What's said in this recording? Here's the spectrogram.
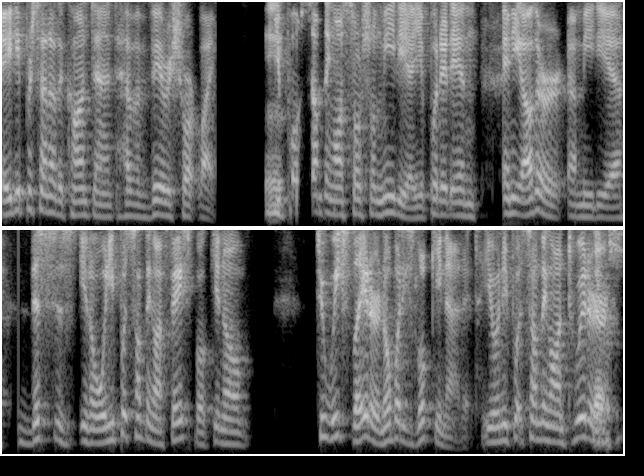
80% of the content have a very short life. Mm. You post something on social media, you put it in any other uh, media. This is, you know, when you put something on Facebook, you know, two weeks later, nobody's looking at it. You when you put something on Twitter, yes.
